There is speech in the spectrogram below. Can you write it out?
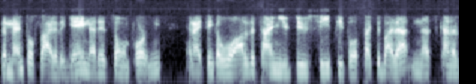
the mental side of the game that is so important. And I think a lot of the time you do see people affected by that, and that's kind of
